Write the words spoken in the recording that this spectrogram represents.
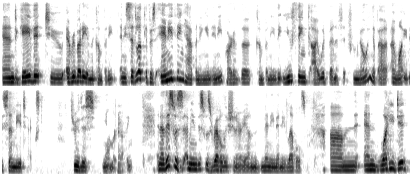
and gave it to everybody in the company. And he said, look, if there's anything happening in any part of the company that you think I would benefit from knowing about, I want you to send me a text through this Yammer yeah. thing. And now this was, I mean, this was revolutionary on many, many levels. Um, and what he did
